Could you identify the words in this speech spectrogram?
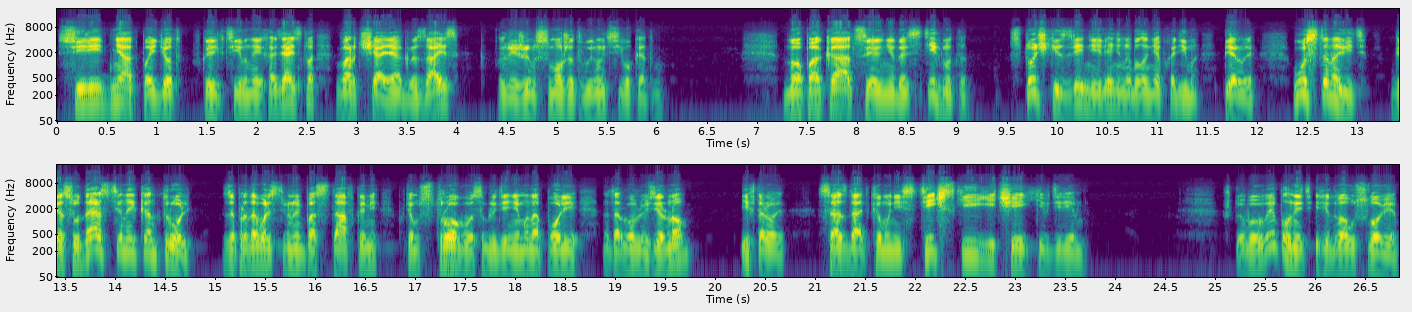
середняк пойдет в коллективное хозяйство, ворча и огрызаясь, режим сможет вынуть его к этому. Но пока цель не достигнута, с точки зрения Ленина было необходимо, первое, установить государственный контроль за продовольственными поставками путем строгого соблюдения монополии на торговлю зерном, и второе, создать коммунистические ячейки в деревне. Чтобы выполнить эти два условия,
